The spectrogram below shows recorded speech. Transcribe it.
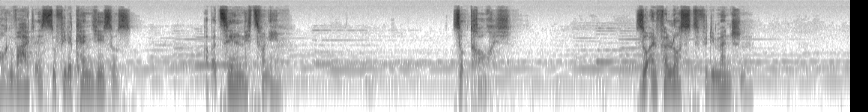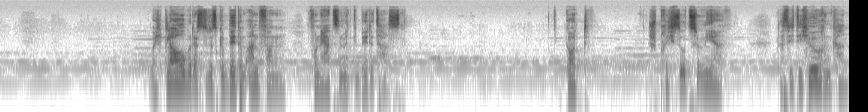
Traurige Wahrheit ist, so viele kennen Jesus, aber erzählen nichts von ihm. So traurig. So ein Verlust für die Menschen. Aber ich glaube, dass du das Gebet am Anfang von Herzen mitgebetet hast. Gott, sprich so zu mir, dass ich dich hören kann.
